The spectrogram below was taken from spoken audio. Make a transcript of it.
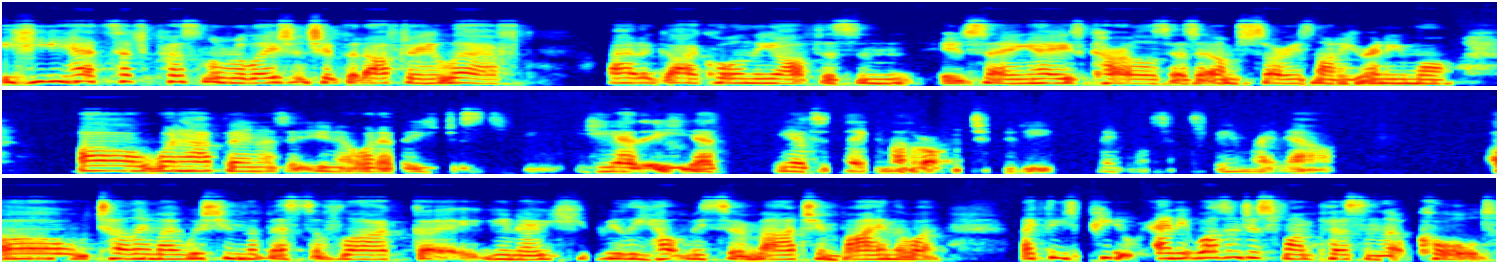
He had such personal relationship that after he left, I had a guy call in the office and saying, "Hey, it's Carlos." I said, "I'm sorry, he's not here anymore." Oh, what happened? I said, "You know, whatever. He just he had he had he had to take another opportunity to make more sense for him right now. Oh, tell him I wish him the best of luck. Uh, you know, he really helped me so much in buying the one. Like these people, and it wasn't just one person that called,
